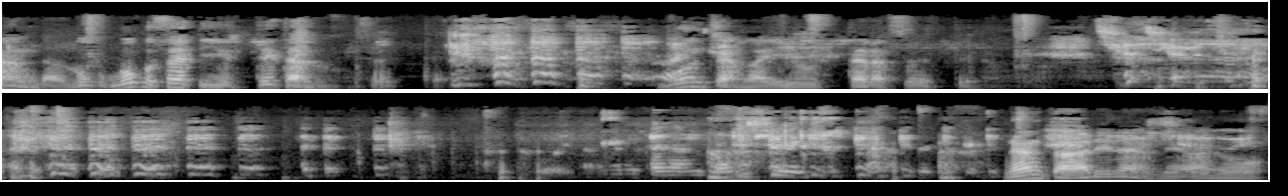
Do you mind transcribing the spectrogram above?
な。なんだ、僕、僕そうやって言ってたのに、そうやって。ボンちゃんが言ったらそうやって。違う違う違う。なんかあれだよね、あの、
